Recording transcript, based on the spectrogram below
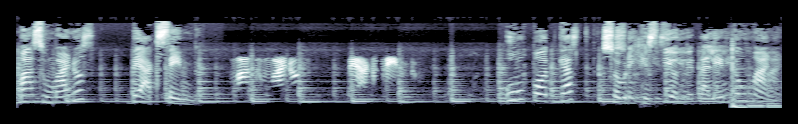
Más Humanos de Accendo. Más Humanos de Accendo. Un podcast sobre gestión de talento humano.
